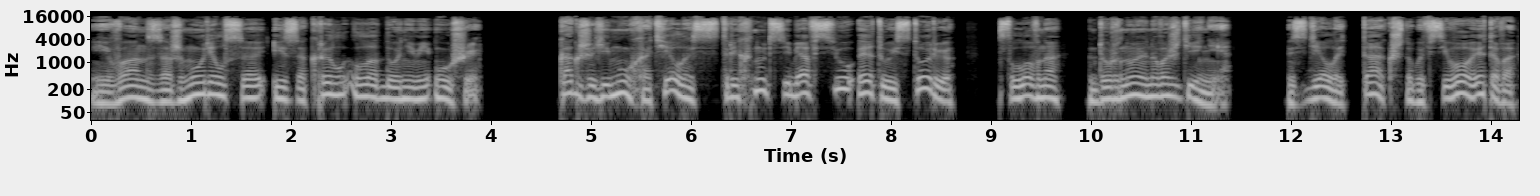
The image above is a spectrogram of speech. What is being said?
Иван зажмурился и закрыл ладонями уши. Как же ему хотелось стряхнуть себя всю эту историю, словно дурное наваждение. Сделать так, чтобы всего этого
